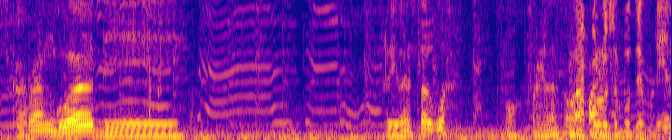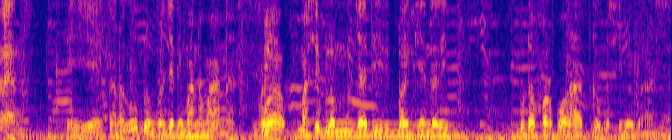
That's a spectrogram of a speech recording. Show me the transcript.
sekarang gue di freelance lah gue Oh, freelance tuh Kenapa lu sebutnya freelance? Iya, karena gue belum kerja di mana-mana. Gue masih belum jadi bagian dari budak korporat. Gue masih bebas.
